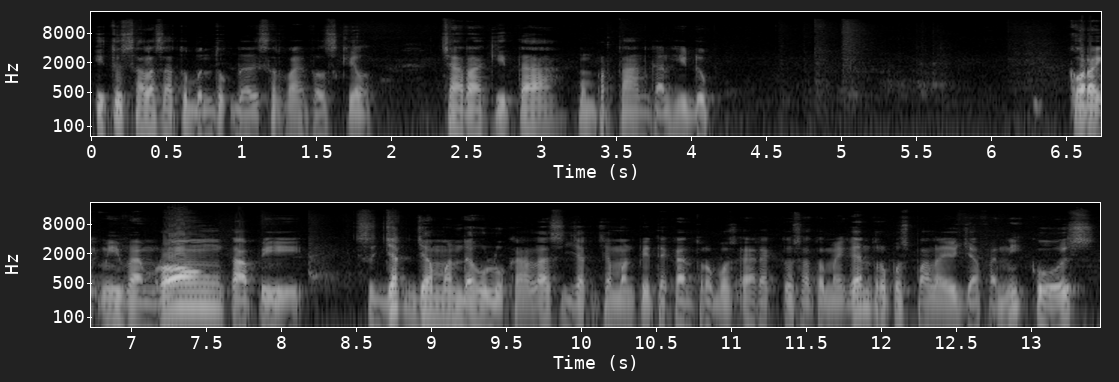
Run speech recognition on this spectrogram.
Itu salah satu bentuk dari survival skill. Cara kita mempertahankan hidup. Correct me if I'm wrong, tapi sejak zaman dahulu kala, sejak zaman Pithecanthropus erectus atau Meganthropus palaeojavanicus,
